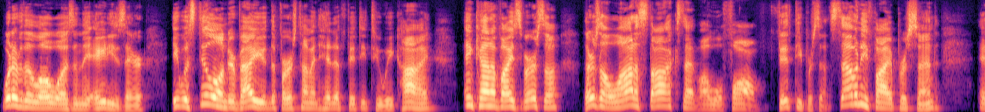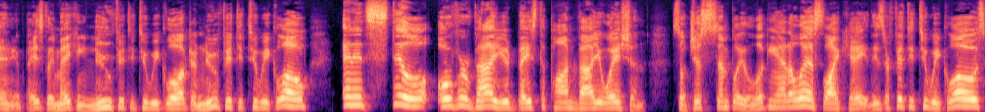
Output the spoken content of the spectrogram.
whatever the low was in the 80s there. It was still undervalued the first time it hit a 52 week high, and kind of vice versa. There's a lot of stocks that uh, will fall 50%, 75%, and basically making new 52 week low after new 52 week low, and it's still overvalued based upon valuation. So just simply looking at a list like, hey, these are 52 week lows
